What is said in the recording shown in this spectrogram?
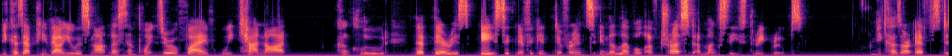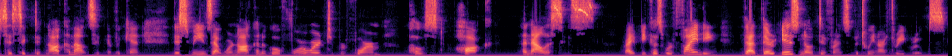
Because that p-value is not less than 0.05, we cannot conclude that there is a significant difference in the level of trust amongst these three groups. Because our F statistic did not come out significant, this means that we're not going to go forward to perform post hoc analysis, right? Because we're finding that there is no difference between our three groups.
